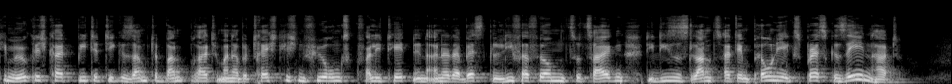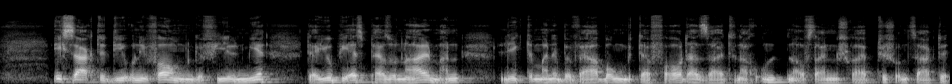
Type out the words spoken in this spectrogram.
die Möglichkeit bietet, die gesamte Bandbreite meiner beträchtlichen Führungsqualitäten in einer der besten Lieferfirmen zu zeigen, die dieses Land seit dem Pony Express gesehen hat. Ich sagte, die Uniformen gefielen mir, der UPS-Personalmann legte meine Bewerbung mit der Vorderseite nach unten auf seinen Schreibtisch und sagte,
